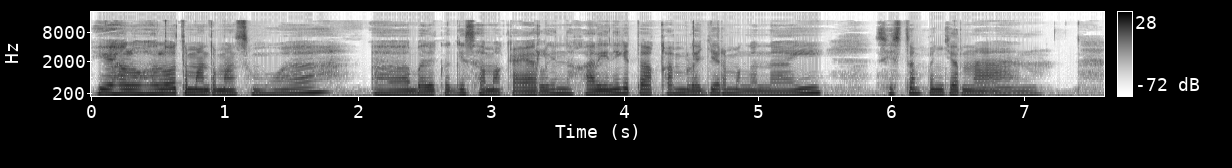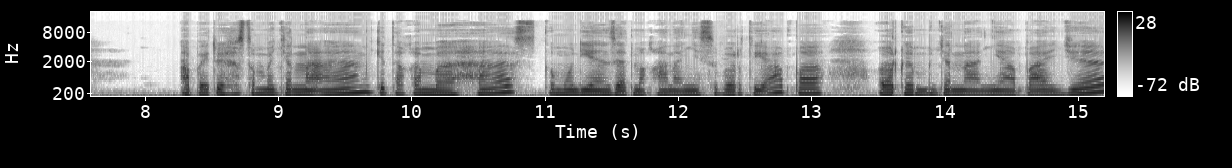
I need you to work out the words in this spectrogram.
Ya halo-halo teman-teman semua. Uh, Balik lagi sama Kak Erlin. Nah, Kali ini kita akan belajar mengenai Sistem pencernaan. Apa itu sistem pencernaan? Kita akan bahas Kemudian zat makanannya seperti apa Organ pencernaannya apa aja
